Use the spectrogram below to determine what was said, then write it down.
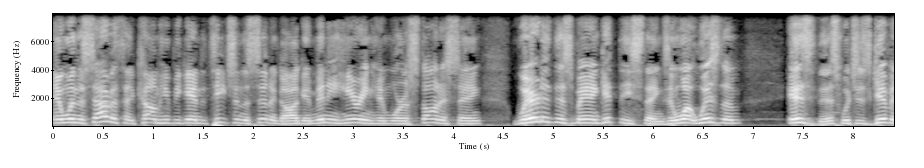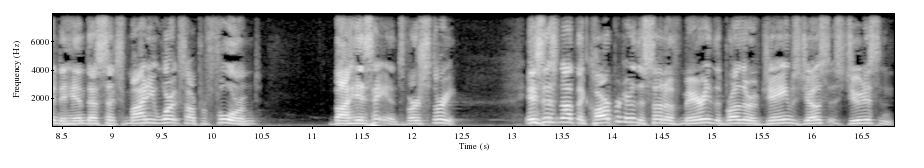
And when the Sabbath had come, he began to teach in the synagogue, and many hearing him were astonished, saying, Where did this man get these things? And what wisdom is this which is given to him that such mighty works are performed by his hands? Verse 3. Is this not the carpenter, the son of Mary, the brother of James, Joseph, Judas, and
